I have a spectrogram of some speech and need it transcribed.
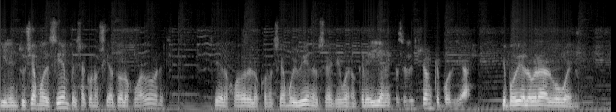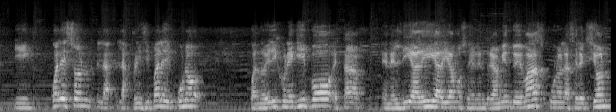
y el entusiasmo de siempre, ya conocía a todos los jugadores, ¿sí? los jugadores los conocía muy bien, o sea que bueno, creía en esta selección que podía, que podía lograr algo bueno. ¿Y cuáles son las principales? Uno, cuando dirige un equipo, está en el día a día, digamos, en el entrenamiento y demás, uno en la selección,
